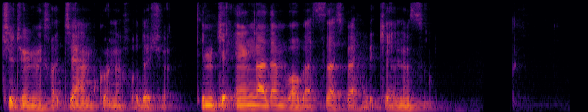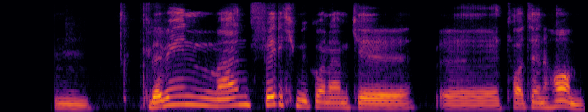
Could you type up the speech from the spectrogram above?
چجوری می‌خواد جمع کنه خودشو. تیمی که اینقدر وابسته است به هریکین ببین من فکر می‌کنم که تاتنهام.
